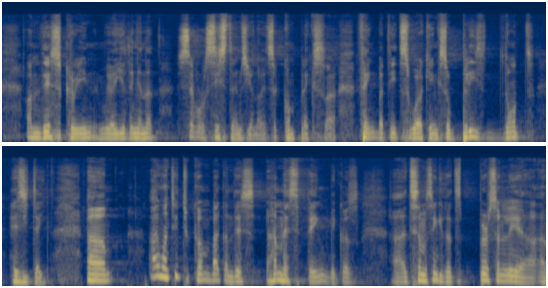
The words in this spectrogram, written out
on this screen. We are using uh, several systems, you know, it's a complex uh, thing, but it's working, so please don't hesitate. Um, I wanted to come back on this Hermes thing because uh, it's something that's personally uh,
